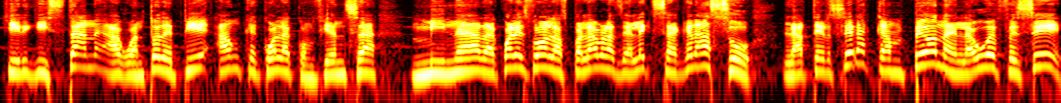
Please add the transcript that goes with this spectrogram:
Kirguistán aguantó de pie, aunque con la confianza minada. ¿Cuáles fueron las palabras de Alexa Grasso, la tercera campeona en la UFC,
